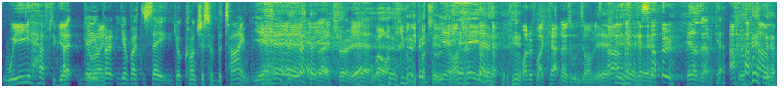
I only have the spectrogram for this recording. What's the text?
we have to Uh, get. no, you're, about, you're about to say you're conscious of the time. Yeah, yeah, yeah, true. Yeah. Well, I'm humanly conscious of the time. Yeah, yeah. wonder if my cat knows what the time it is. Um, so, He doesn't have a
